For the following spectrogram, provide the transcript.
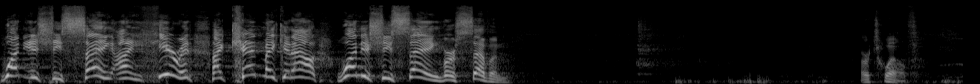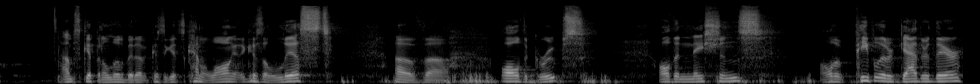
What is she saying? I hear it. I can't make it out. What is she saying? Verse 7 or 12. I'm skipping a little bit of it because it gets kind of long. It gives a list of uh, all the groups, all the nations, all the people that are gathered there.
